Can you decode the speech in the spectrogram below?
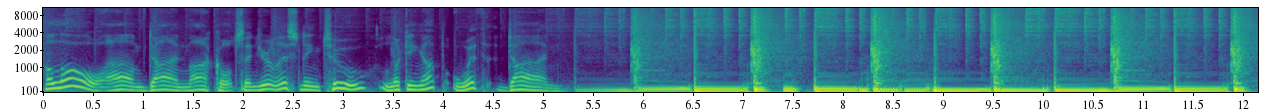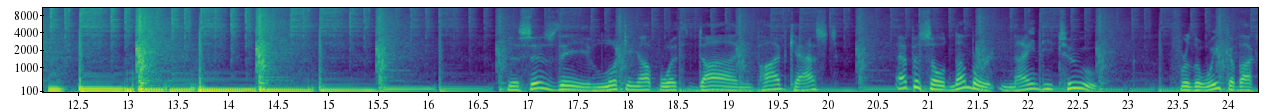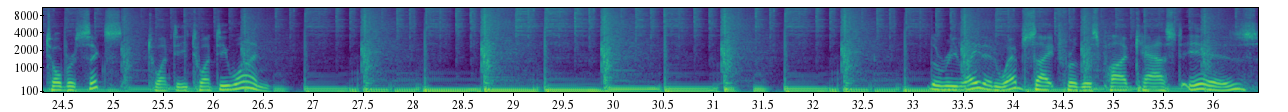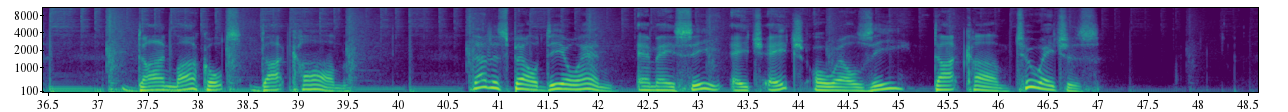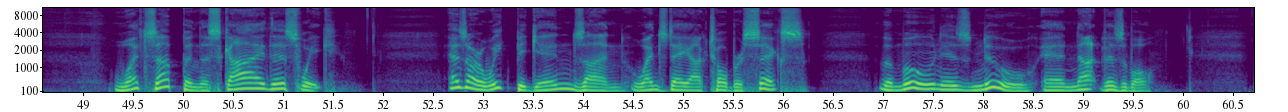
Hello, I'm Don Machholz, and you're listening to Looking Up with Don. This is the Looking Up with Don podcast, episode number 92 for the week of October 6, 2021. The related website for this podcast is donmachholz.com. That is spelled D O N M A C H H O L Z dot com. Two H's. What's up in the sky this week? As our week begins on Wednesday, October 6th, the moon is new and not visible.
